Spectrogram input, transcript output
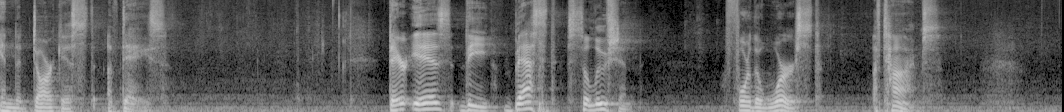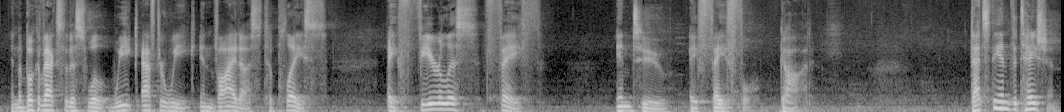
in the darkest of days. There is the best solution for the worst of times. And the book of Exodus will, week after week, invite us to place a fearless faith into a faithful God. That's the invitation.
